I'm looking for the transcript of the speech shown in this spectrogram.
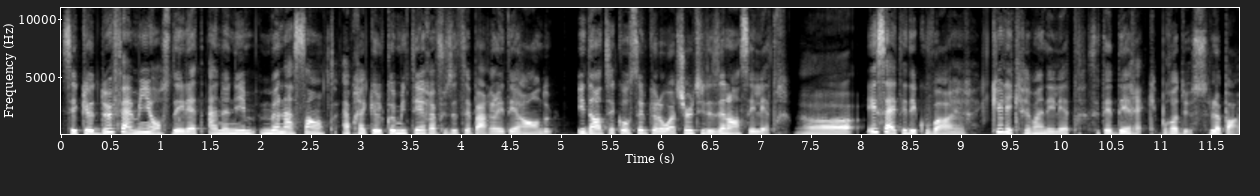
c'est que deux familles ont reçu des lettres anonymes menaçantes après que le comité ait refusé de séparer les terrains en deux, identiques au style que le Watcher utilisait dans ses lettres. Ah, Et ça a été découvert que l'écrivain des lettres, c'était Derek Brodus, le père.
